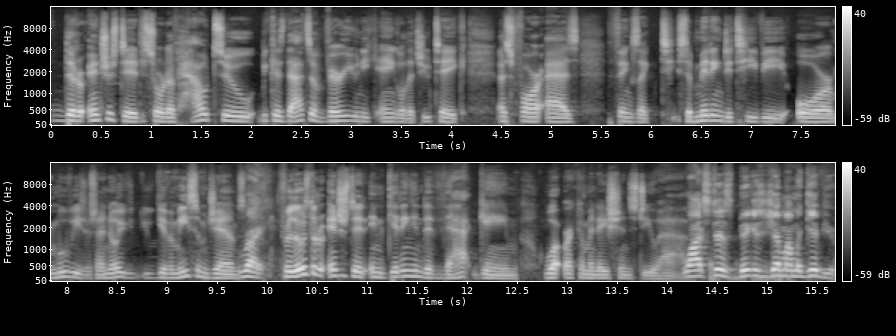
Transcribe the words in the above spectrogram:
that are interested sort of how to because that's a very unique angle that you take as far as things like t- submitting to TV or movies which I know you've, you've given me some gems Right. for those that are interested in getting into that game, what recommendations do you have? watch this biggest gem I'm gonna give you.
